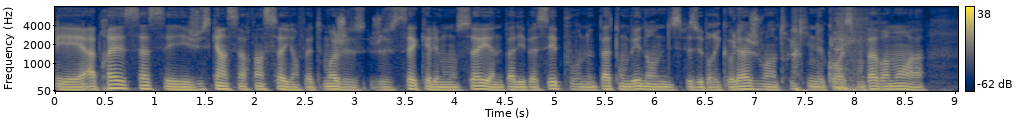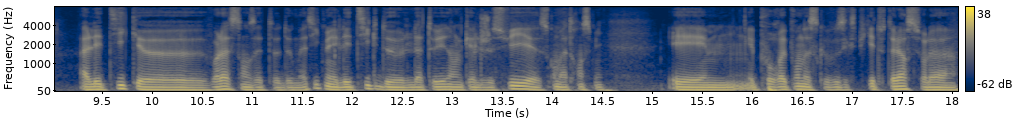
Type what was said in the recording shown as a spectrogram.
Et après, ça, c'est jusqu'à un certain seuil, en fait. Moi, je, je, sais quel est mon seuil à ne pas dépasser pour ne pas tomber dans une espèce de bricolage ou un truc qui ne correspond pas vraiment à, à l'éthique, euh, voilà, sans être dogmatique, mais l'éthique de l'atelier dans lequel je suis, ce qu'on m'a transmis. Et, pour répondre à ce que vous expliquiez tout à l'heure sur la,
